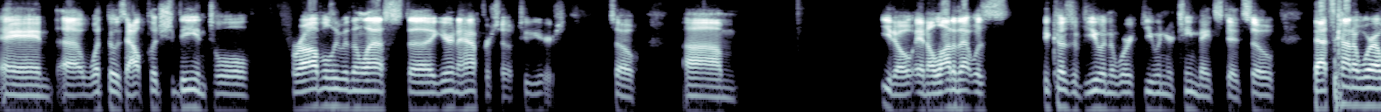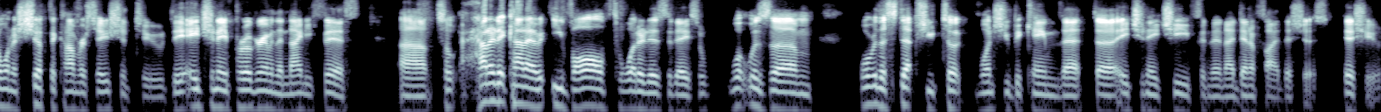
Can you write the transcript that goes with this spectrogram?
and uh, what those outputs should be until probably within the last uh, year and a half or so, two years. So, um, you know, and a lot of that was because of you and the work you and your teammates did. So that's kind of where I want to shift the conversation to the H and A program in the 95th. Uh, so how did it kind of evolve to what it is today? So what was um, what were the steps you took once you became that uh, H and A chief and then identified this issue?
